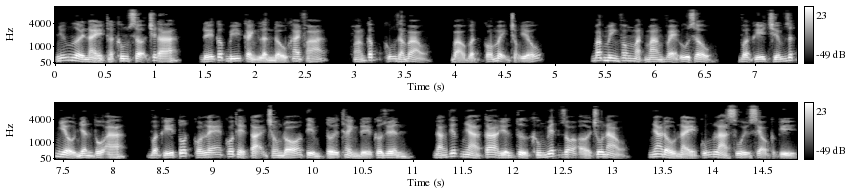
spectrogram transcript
Những người này thật không sợ chết à đế cấp bí cảnh lần đầu khai phá, hoàng cấp cũng dám bảo bảo vật có mệnh trọng yếu. Bắc minh phong mặt mang vẻ u sầu vận khí chiếm rất nhiều nhân tố à vận khí tốt có lẽ có thể tại trong đó tìm tới thành đế cơ duyên đáng tiếc nhà ta hiến tử không biết do ở chỗ nào nha đầu này cũng là xui xẻo cực kỳ.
